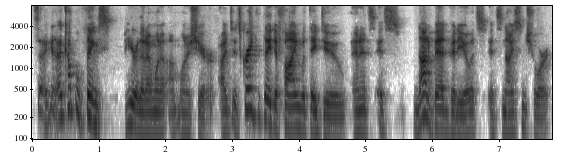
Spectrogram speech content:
so a couple things here that I want to want to share. It's great that they define what they do, and it's it's not a bad video. It's it's nice and short.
